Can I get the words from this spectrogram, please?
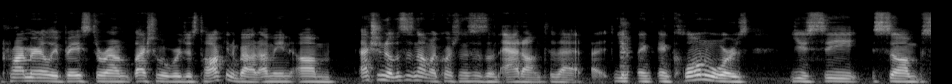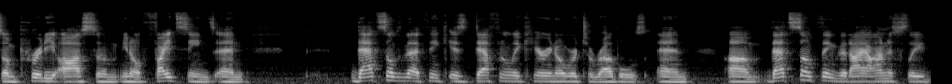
primarily based around actually what we are just talking about. I mean, um, actually, no, this is not my question. This is an add-on to that. Uh, you know, in, in Clone Wars, you see some some pretty awesome, you know, fight scenes, and that's something that I think is definitely carrying over to Rebels, and um, that's something that I honestly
